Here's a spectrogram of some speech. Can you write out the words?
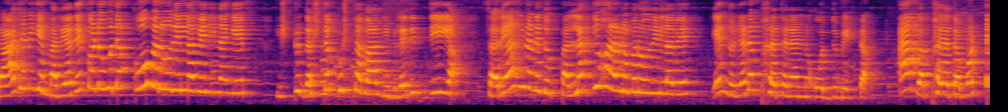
ರಾಜನಿಗೆ ಮರ್ಯಾದೆ ಕೊಡುವುದಕ್ಕೂ ಬರುವುದಿಲ್ಲವೇ ನಿನಗೆ? ಇಷ್ಟು ದಷ್ಟಪುಷ್ಟವಾಗಿ ಬೆಳೆದಿದ್ದೀಯ? ಸರಿಯಾಗಿ ನಡೆದು ಪಲ್ಲಕ್ಕಿ ಹೊರಲು ಬರುವುದಿಲ್ಲವೇ? ಎಂದು ಜಡಭರತನನ್ನು ಒದ್ದು ಬಿಟ್ಟ ಆಗ ಭರತ ಮೊಟ್ಟ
